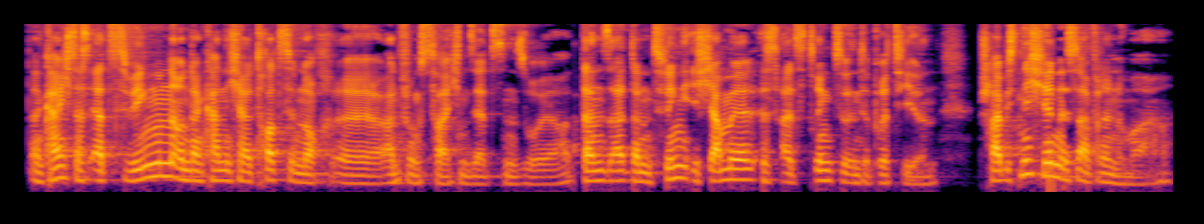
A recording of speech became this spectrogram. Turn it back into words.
Dann kann ich das erzwingen und dann kann ich halt trotzdem noch äh, Anführungszeichen setzen, so, ja. Dann, dann zwinge ich YAML, es als String zu interpretieren. Schreibe ich es nicht hin, ist einfach eine Nummer, ja.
